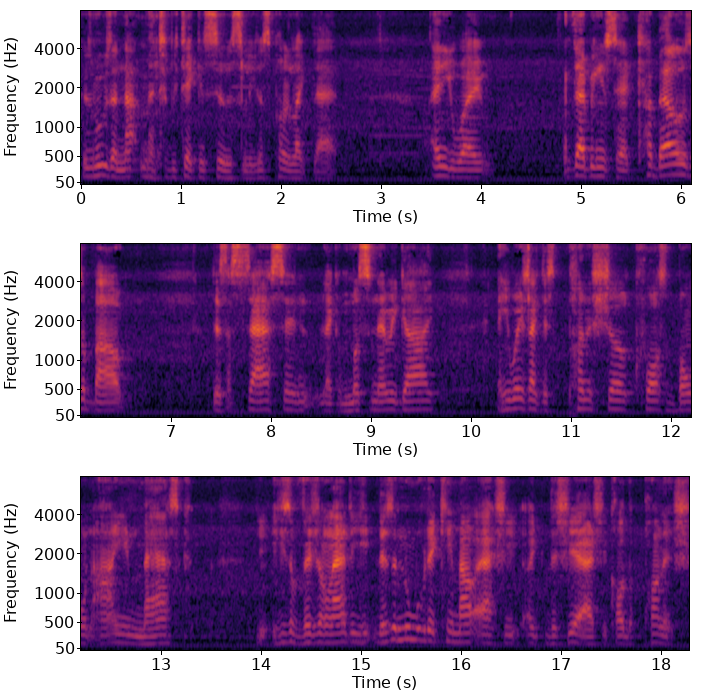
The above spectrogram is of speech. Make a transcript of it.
His movies are not meant to be taken seriously. Let's put it like that. Anyway, that being said, Cabal is about this assassin, like a mercenary guy, and he wears like this Punisher crossbone iron mask. He's a vigilante. There's a new movie that came out actually like, this year actually called The Punish,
